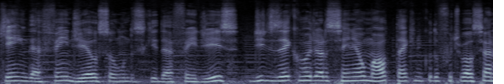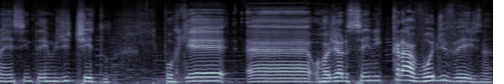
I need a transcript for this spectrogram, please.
quem defende, eu sou um dos que defende isso, de dizer que o Rogério Senna é o maior técnico do futebol cearense em termos de título. Porque é, o Rogério Senna cravou de vez né,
